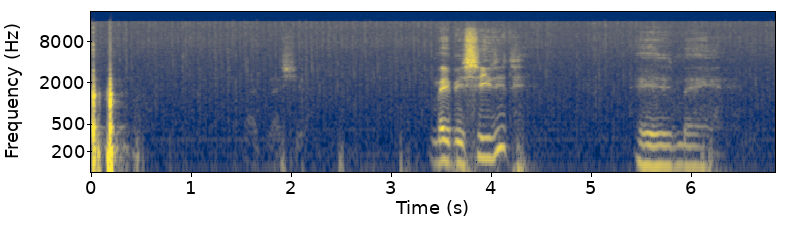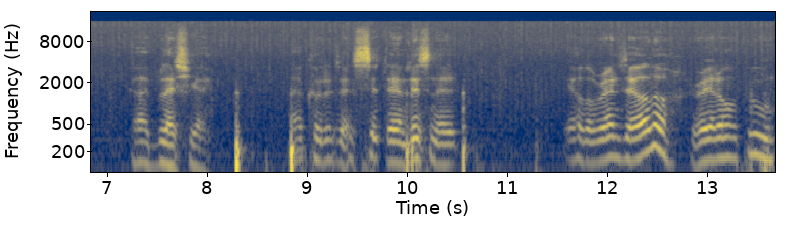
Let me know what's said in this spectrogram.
God bless you. you may be seated. Amen. God bless you. I could have just sit there and listen to Elder Renzall read on through.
